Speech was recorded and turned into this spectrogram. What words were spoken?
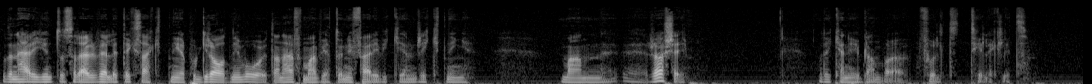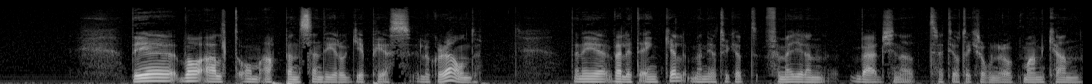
Och den här är ju inte så där väldigt exakt ner på gradnivå utan här får man veta ungefär i vilken riktning man eh, rör sig. Och Det kan ju ibland vara fullt tillräckligt. Det var allt om appen Sendero GPS Lookaround. Den är väldigt enkel men jag tycker att för mig är den värd sina 38 kronor och man kan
